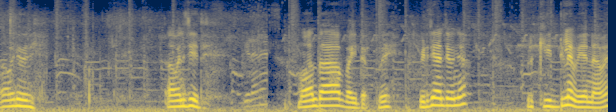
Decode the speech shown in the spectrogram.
ആ വലി വലി ആ വലിച്ചു കയറ്റി. മാന്താ വൈറ്റ്. പിടിച്ച് കാണിച്ചു കഴിഞ്ഞാൽ ഒരു കിഡിലെ വേനാവേ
